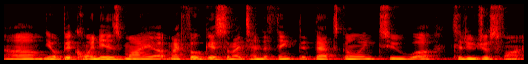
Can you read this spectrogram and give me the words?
um, you know, Bitcoin is my uh, my focus, and I tend to think that that's going to uh, to do just fine.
